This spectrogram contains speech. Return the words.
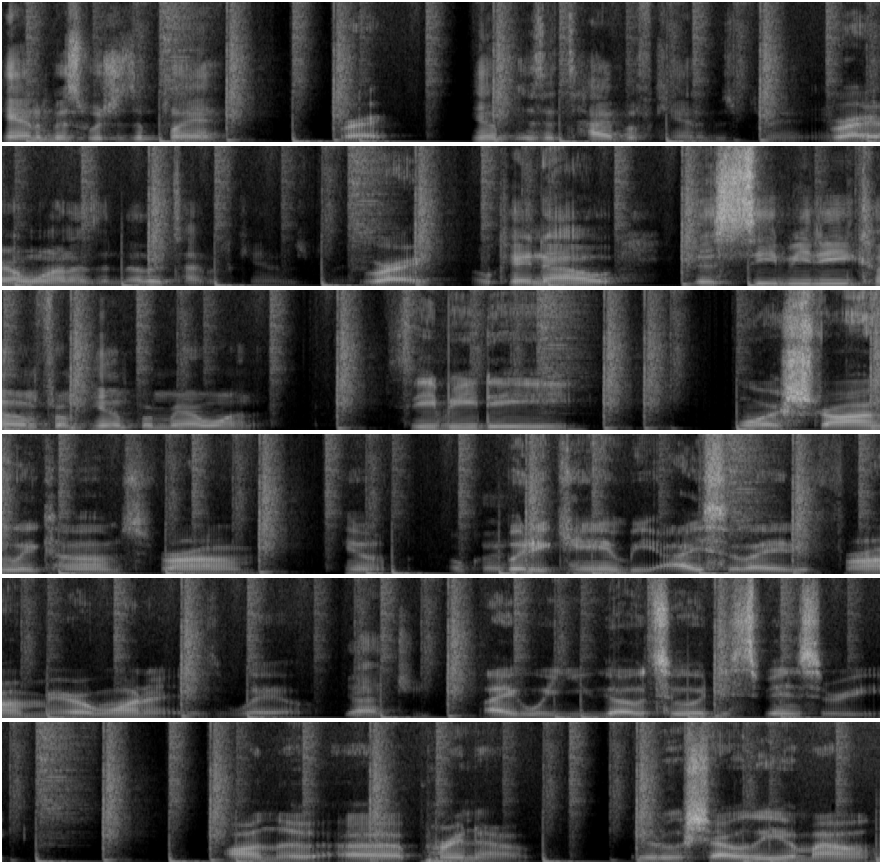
cannabis, which is a plant. Right. Hemp is a type of cannabis plant. And Right. Marijuana is another type of cannabis plant. Right. Okay, now does CBD come from hemp or marijuana? CBD more strongly comes from hemp, Okay. but it can be isolated from marijuana as well. Got you. Like when you go to a dispensary on the uh, printout, it'll show the amount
